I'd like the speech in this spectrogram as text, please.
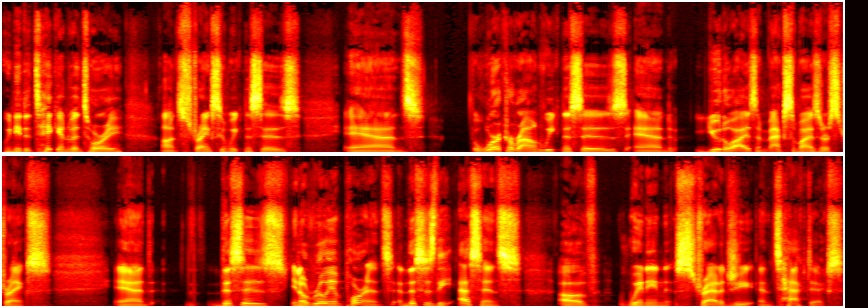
We need to take inventory on strengths and weaknesses and work around weaknesses and utilize and maximize our strengths. And this is, you know, really important. And this is the essence of winning strategy and tactics.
